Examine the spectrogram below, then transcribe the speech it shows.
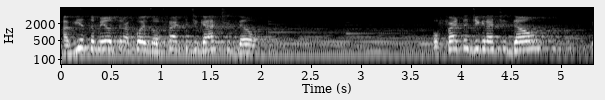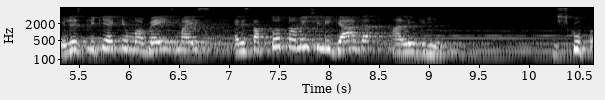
Havia também outra coisa, oferta de gratidão. Oferta de gratidão, eu já expliquei aqui uma vez, mas ela está totalmente ligada à alegria. Desculpa,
